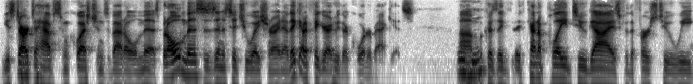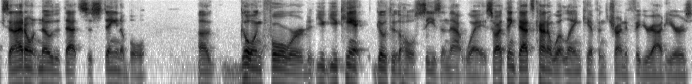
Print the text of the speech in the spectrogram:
you start to have some questions about Ole Miss. But Ole Miss is in a situation right now. They got to figure out who their quarterback is. Um, mm-hmm. because they've, they've kind of played two guys for the first two weeks. And I don't know that that's sustainable uh, going forward. You, you can't go through the whole season that way. So I think that's kind of what Lane Kiffin's trying to figure out here is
